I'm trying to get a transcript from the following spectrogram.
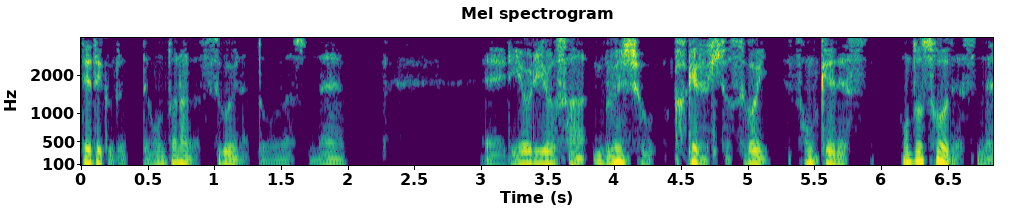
出てくるって本当なんかすごいなと思いますね。えー、リオリオさん、文章書ける人すごい尊敬です。本当そうですね。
